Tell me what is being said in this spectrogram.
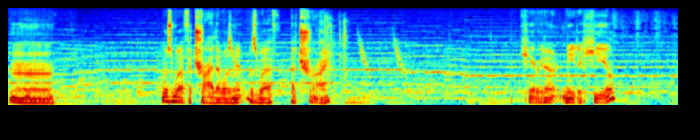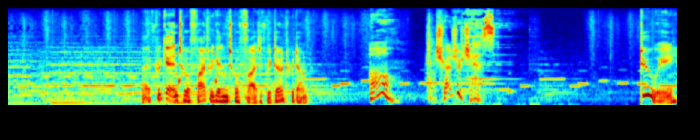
Hmm. Was worth a try, though, wasn't it? Was worth a try. Okay, we don't need a heal. Uh, If we get into a fight, we get into a fight. If we don't, we don't. Oh, treasure chest. Do we?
